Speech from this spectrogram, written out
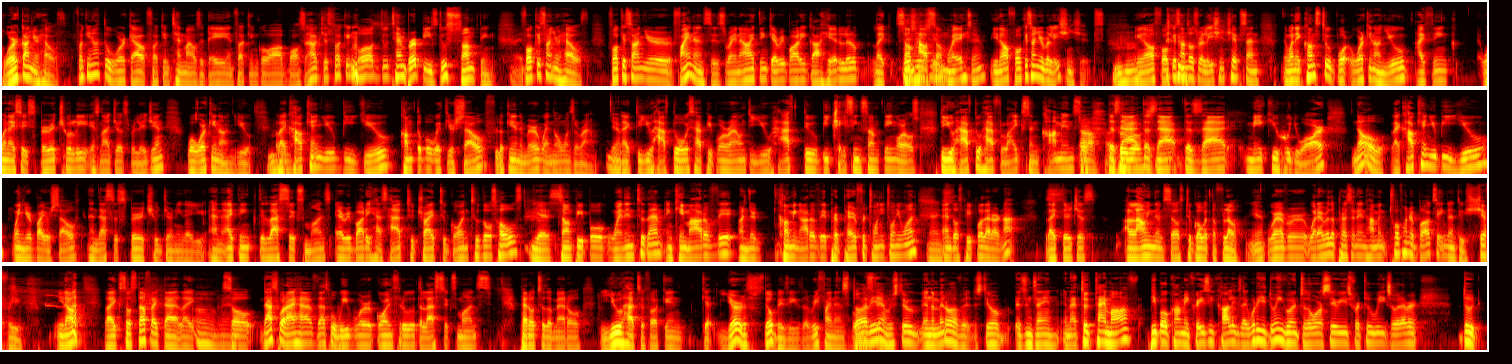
Work on your health. Fucking have to work out fucking 10 miles a day and fucking go all balls out. Just fucking go out, do 10 burpees do something. Focus on your health. Focus on your finances. Right now i think everybody got hit a little like somehow some way. Same. you know focus on your relationships. Mm-hmm. you know focus on those relationships. And when it comes to wor- working on you i think when i say spiritually it's not just religion we're working on you Mm-hmm. like how can you be you comfortable with yourself looking in the mirror when no one's around Yeah. like do you have to always have people around? Do you have to be chasing something or else do you have to have likes and comments or Oh, does that does that does that make you who you are? No. Like how can you be you when you're by yourself? And that's the spiritual journey that you and i think the last six months everybody has had to try to go into those holes. Yes. Some people went into them and came out of it and they're coming out of it prepared for 2021 Nice. and those people that are not like they're just allowing themselves to go with the flow Yeah. wherever whatever the president how many 1200 bucks ain't gonna do shit for you you know like so stuff like that like Oh, so that's what i have that's what we were going through the last six months pedal to the metal you had to fucking get you're still busy the refinance is we're still in the middle of it. It's still, it's insane. And I took time off. People call me crazy. Colleagues like, "What are you doing? Going to the World Series for two weeks or whatever?" Dude,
